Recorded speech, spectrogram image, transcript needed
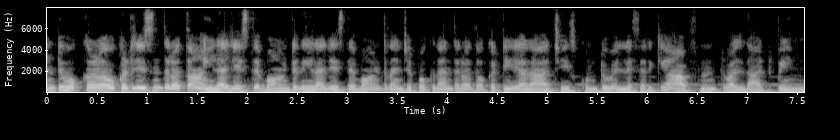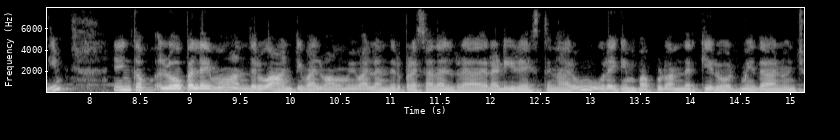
అంటే ఒక్క ఒకటి చేసిన తర్వాత ఇలా చేస్తే బాగుంటుంది ఇలా చేస్తే బాగుంటుంది అని చెప్పి ఒకదాని తర్వాత ఒకటి అలా చేసుకుంటూ వెళ్ళేసరికి ఆఫ్టర్నూన్ ట్వెల్వ్ దాటిపోయింది. ఇంకా లోపలేమో అందరూ ఆంటీ వాళ్ళు మా మమ్మీ వాళ్ళందరూ ప్రసాదాలు రెడీ చేస్తున్నారు. ఊరేగింపు అప్పుడు అందరికీ రోడ్ మీద నుంచి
